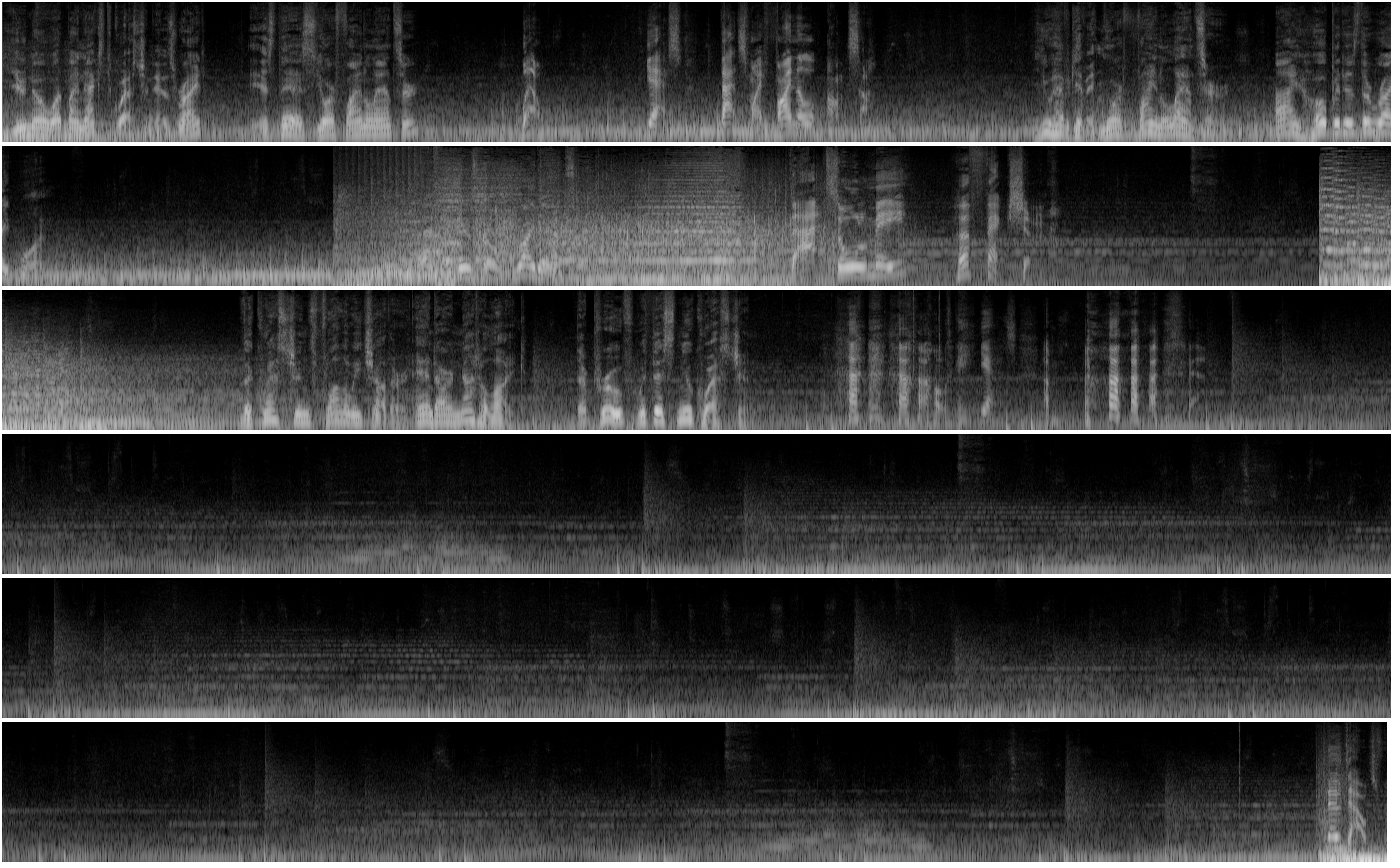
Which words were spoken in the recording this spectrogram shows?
You know what my next question is, right? Is this your final answer? Well, yes, that's my final answer. You have given your final answer. I hope it is the right one. That is the right answer. That's all me. Perfection. The questions follow each other and are not alike. The proof with this new question. oh, yes. Um,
